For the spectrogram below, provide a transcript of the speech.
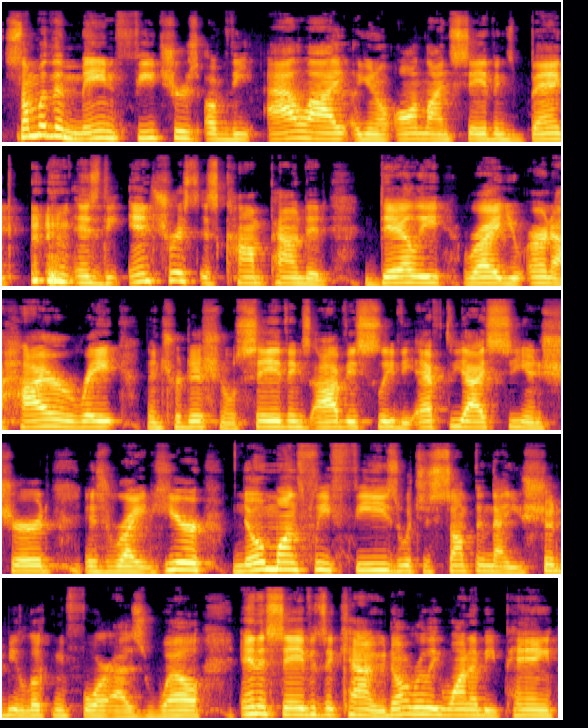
some of the main features of the Ally, you know, online savings bank is the interest is compounded daily, right? You earn a higher rate than traditional savings. Obviously, the FDIC insured is right here. No monthly fees, which is something that you should be looking for as well. In a savings account, you don't really want to be paying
